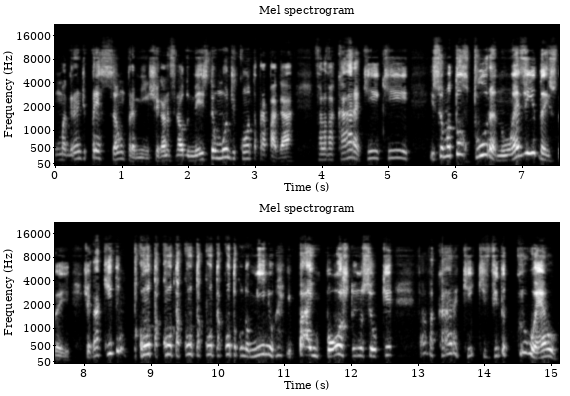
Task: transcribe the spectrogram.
uma grande pressão para mim. Chegar no final do mês ter um monte de conta para pagar. Falava, cara, que, que isso é uma tortura, não é vida isso daí. Chegar aqui tem conta, conta, conta, conta, conta, condomínio e pá, imposto e não sei o quê. Falava, cara, que, que vida cruel.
